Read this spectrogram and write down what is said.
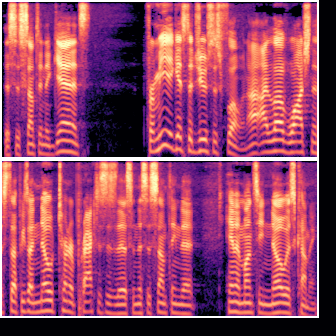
this is something, again, it's for me, it gets the juices flowing. I, I love watching this stuff because I know Turner practices this, and this is something that him and Muncy know is coming.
